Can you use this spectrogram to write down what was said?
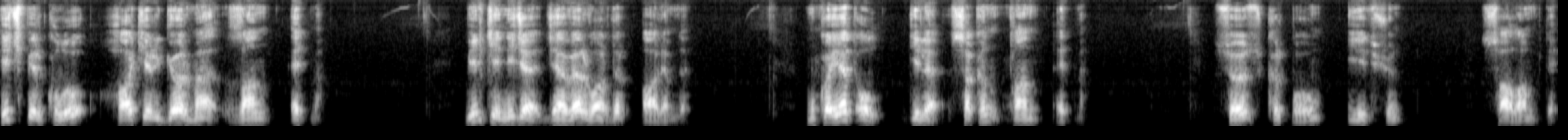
Hiçbir kulu hakir görme, zan etme. Bil ki nice cevher vardır alemde. Mukayyet ol dile, sakın tan etme. Söz kırk boğum, iyi düşün, sağlam de.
